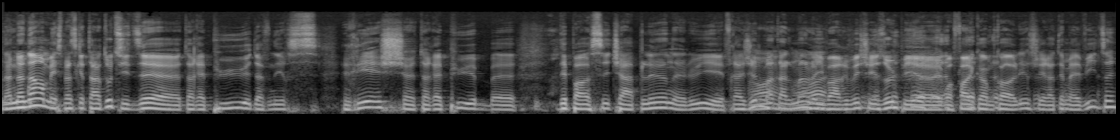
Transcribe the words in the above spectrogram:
Non, non, non, mais c'est parce que tantôt, tu disais, euh, t'aurais pu devenir riche, euh, t'aurais pu euh, dépasser Chaplin. Lui, il est fragile Ouais, mentalement. là. il va arriver chez eux, puis euh, il va faire comme Calis, j'ai raté ma vie, tu sais.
